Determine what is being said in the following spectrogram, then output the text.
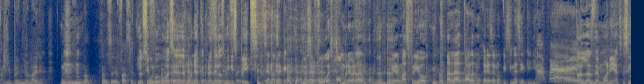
Alguien prendió el aire. ¿No? Así de fácil. Lucifugo es el demonio que prende los mini splits. Se nota que Lucifugo es hombre, ¿verdad? Quiere más frío. Todas, la- todas las mujeres en la oficina así aquí. "Ya, güey". Todas las demonias así.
